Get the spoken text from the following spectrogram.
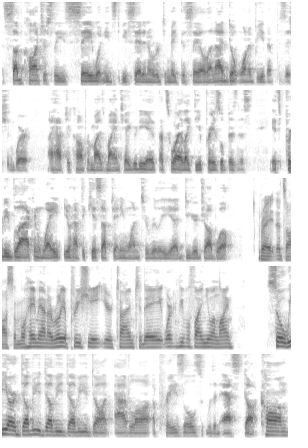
subconsciously say what needs to be said in order to make the sale. And I don't want to be in a position where I have to compromise my integrity. That's why I like the appraisal business. It's pretty black and white. You don't have to kiss up to anyone to really uh, do your job well. Right. That's awesome. Well, hey, man, I really appreciate your time today. Where can people find you online? So we are www.adlawappraisals with an S.com. You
